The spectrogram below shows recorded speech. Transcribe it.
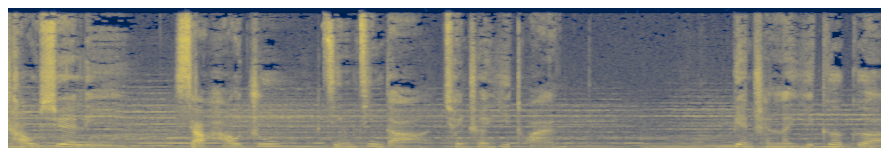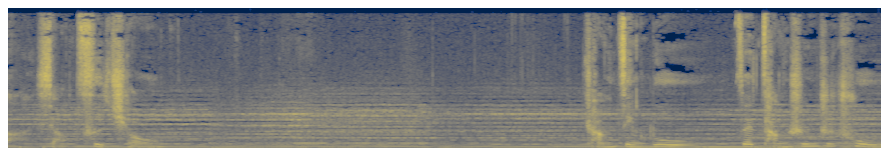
巢穴里，小豪猪紧紧地蜷成一团，变成了一个个小刺球。长颈鹿在藏身之处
